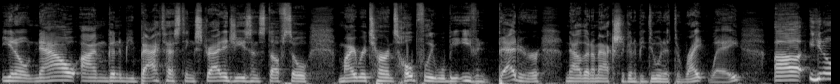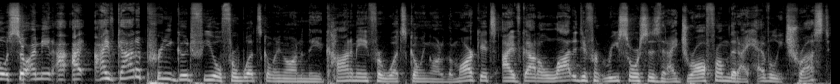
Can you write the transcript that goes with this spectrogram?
you know, now I'm going to be backtesting strategies and stuff, so my returns hopefully will be even better now that I'm actually going to be doing it the right way. Uh, you know, so I mean, I, I, have got a pretty good feel for what's going on in the economy, for what's going on in the markets. I've got a lot of different resources that I draw from that I heavily trust.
